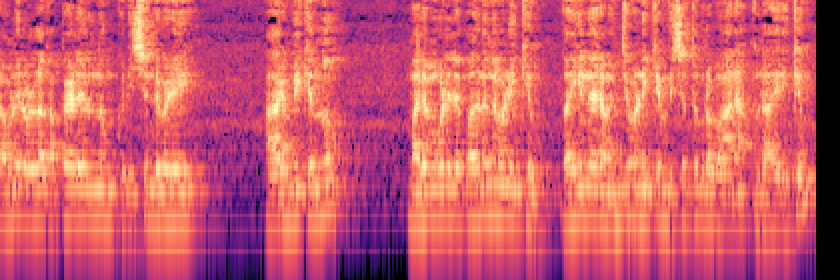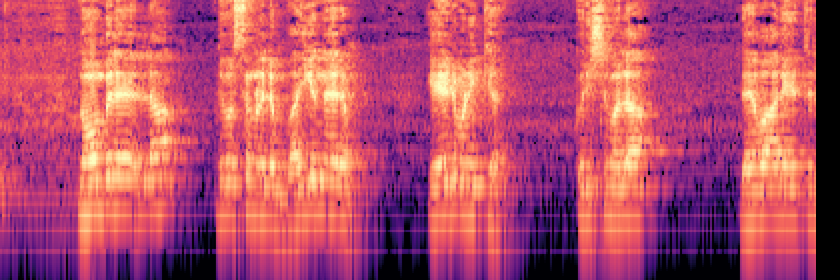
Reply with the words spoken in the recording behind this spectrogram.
ടൗണിലുള്ള കപ്പേളയിൽ നിന്നും കുരിശിന്റെ വഴി ആരംഭിക്കുന്നു. മലമുകളിലെ പതിനൊന്ന് മണിക്കും വൈകുന്നേരം അഞ്ചു മണിക്കും വിശുദ്ധ കുർബാന ഉണ്ടായിരിക്കും. നോമ്പിലെ എല്ലാ ദിവസങ്ങളിലും വൈകുന്നേരം ഏഴ് മണിക്ക് കുരിശുമല ദേവാലയത്തിൽ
